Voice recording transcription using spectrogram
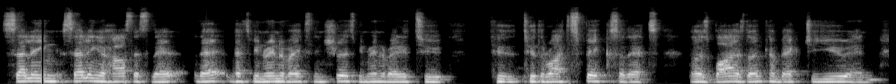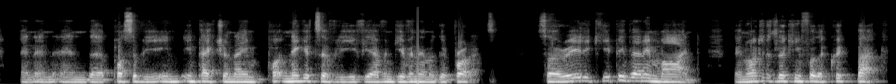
selling selling a house that's that, that that's been renovated, ensure it's been renovated to to to the right spec, so that those buyers don't come back to you and and and and uh, possibly in, impact your name negatively if you haven't given them a good product. So really keeping that in mind and not just looking for the quick buck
